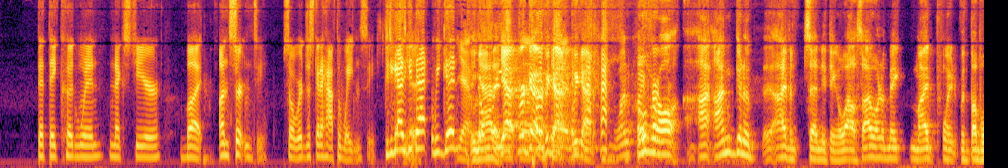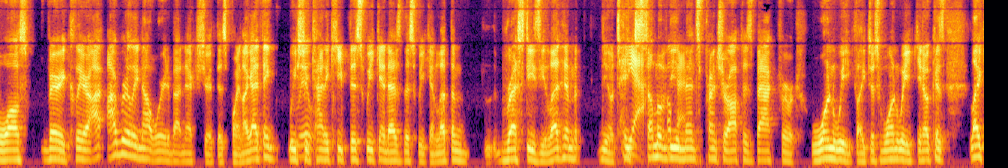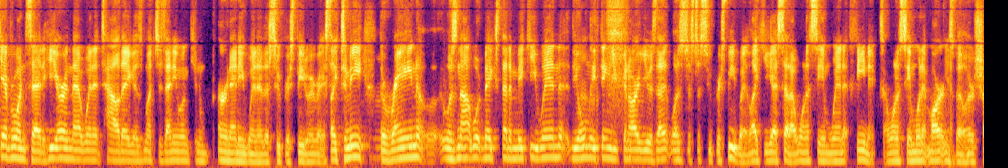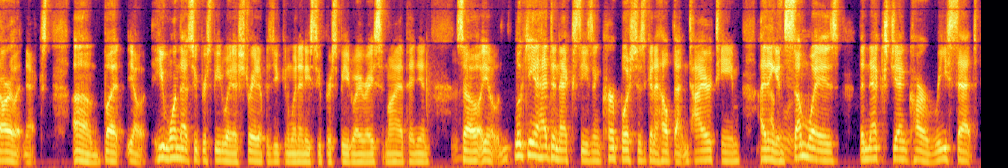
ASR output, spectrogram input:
that they could win next year, but uncertainty. So we're just gonna have to wait and see. Did you guys get that? we good? Yeah, We don't got it. Yeah, we're that. good. We got it. We got it. One quick Overall, I, I'm gonna. I haven't said anything in a while, so I want to make my point with Bubba Wallace very clear. I, I'm really not worried about next year at this point. Like I think we should kind of keep this weekend as this weekend. Let them rest easy. Let him, you know, take Yeah, some of the okay. immense pressure off his back for one week, like just one week. You know, because like everyone said, he earned that win at Talladega as much as anyone can earn any win at a super speedway race. Like to me, Mm-hmm. the rain was not what makes that a Mickey win. The only thing you can argue is that it was just a super speedway. Like you guys said, I want to see him win at Phoenix. I want to see him win at Martinsville or Charlotte next. Um, but you know, he won that super speedway as straight up as you can win any super speedway race, in my opinion. Mm-hmm. So you know, looking ahead to next season, Kurt Busch is going to help that entire team. I think in some ways, the next gen car reset.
